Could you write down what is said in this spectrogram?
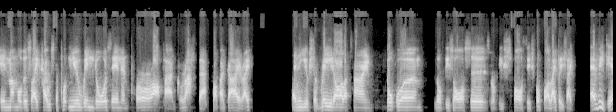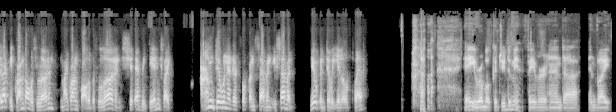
in my mother's like house to put new windows in and proper grafter, proper guy, right? And he used to read all the time, bookworm, loved his horses, loved his sports, his football, right? But he's like, every day, like my granddad was learning, my grandfather was learning shit every day. And he's like, I'm doing it at fucking 77. You can do it, you little pleb. Hey, Robo, could you do me a favor and uh, invite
